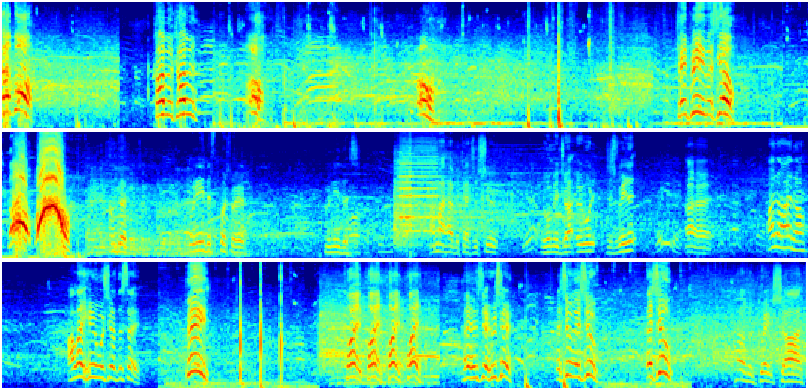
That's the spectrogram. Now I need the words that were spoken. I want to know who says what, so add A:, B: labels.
A: Stop ball. Coming, coming. Oh. Oh. KP, let's go. Oh, wow.
B: I'm good. We need this push right here. We need this.
C: I might have a catch and shoot. You want me to drive? you Just read it? Read it. All right. I know, I know. I like hearing what you have to say. B!
A: Play, play, play, play.
C: Hey, who's here? Who's here? That's you, that's you. That's you. That was a great shot.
